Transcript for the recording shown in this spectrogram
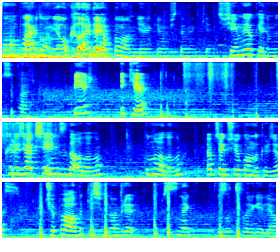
tamam pardon ya. O kadar da yapmamam gerekiyormuş demek ki. Hiçbir şeyim de yok elimde süper. Bir, iki. Kıracak şeyimizi de alalım. Bunu alalım. Yapacak bir şey yok onu da kıracağız. Çöpü aldık ya şimdi bir sinek vızıltıları geliyor.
